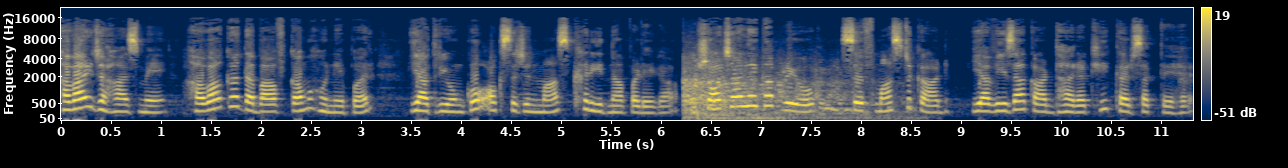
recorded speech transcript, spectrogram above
हवाई जहाज़ में हवा का दबाव कम होने पर यात्रियों को ऑक्सीजन मास्क खरीदना पड़ेगा। शौचालय का प्रयोग सिर्फ़ मास्टर कार्ड या वीज़ा कार्ड धारक ही कर सकते हैं।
